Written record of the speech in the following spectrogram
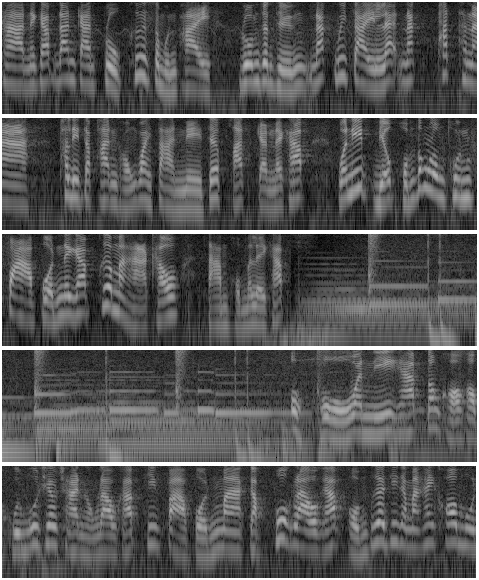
ชาญนะครับด้านการปลูกพืชสมุนไพรรวมจนถึงนักวิจัยและนักพัฒนาผลิตภัณฑ์ของไวตาเนเจอร์พลัสกันนะครับ วันนี้เดี๋ยวผมต้องลงทุนฝ่าฝนนะครับเพื่อมาหาเขาตามผมมาเลยครับ โอ้โห วันนี้ครับ ต้องขอขอบคุณผู้เชี่ยวชาญของเราครับ ที่ฝ่าฝนมากับพวกเราครับ ผมเพื่อที่จะมาให้ข้อมูล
